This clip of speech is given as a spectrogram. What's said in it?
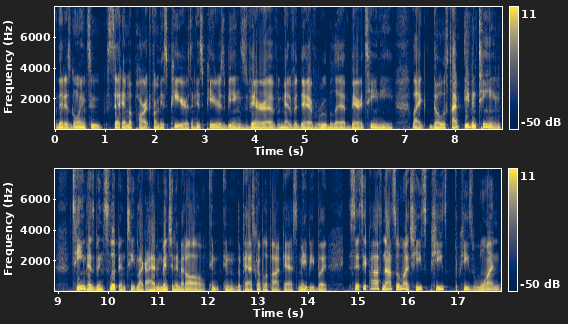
that is going to set him apart from his peers, and his peers being Zverev, Medvedev, Rublev, Berrettini, like those type. Even Thiem Thiem has been slipping. Thiem like I haven't mentioned him at all in in the past couple of podcasts, maybe, but Tsitsipas not so much. He's he's he's won.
